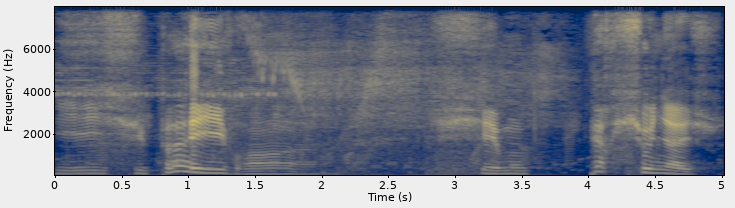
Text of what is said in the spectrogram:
Je suis pas ivre, hein. Mon personnage.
